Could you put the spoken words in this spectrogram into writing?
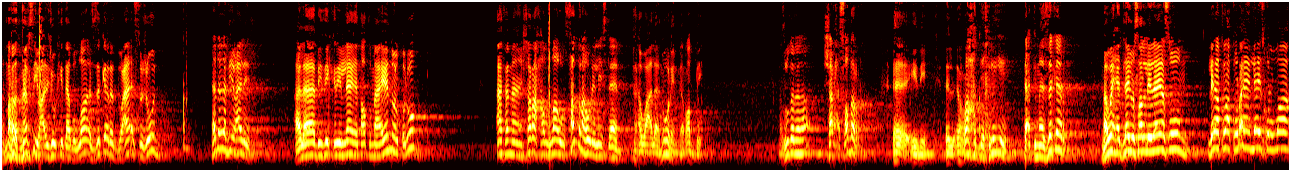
المرض النفسي يعالجه كتاب الله الذكر الدعاء السجود. هذا الذي يعالج. ألا بذكر الله تطمئن القلوب؟ أفمن شرح الله صدره للإسلام فهو على نور من ربه. مزبوط ولا لا؟ شرح صدر. آه يعني الراحة الداخلية تأتي من الذكر ما واحد لا يصلي لا يصوم لا يقرأ قرآن لا يذكر الله.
